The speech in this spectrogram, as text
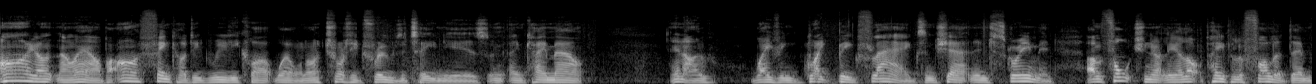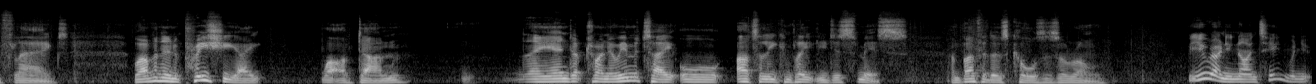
I don't know how, but I think I did really quite well, and I trotted through the teen years and, and came out, you know, waving great big flags and shouting and screaming. Unfortunately, a lot of people have followed them flags. rather than appreciate what I've done, they end up trying to imitate or utterly, completely dismiss. And both of those causes are wrong. But you were only 19 when you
